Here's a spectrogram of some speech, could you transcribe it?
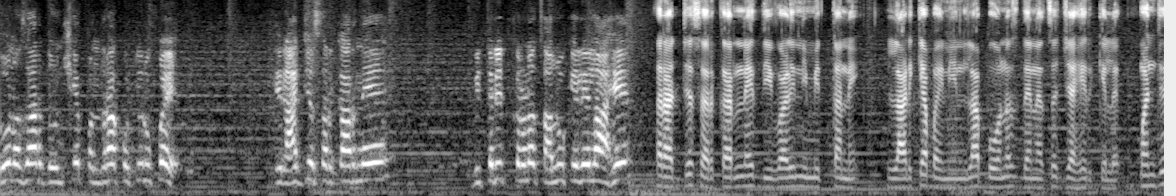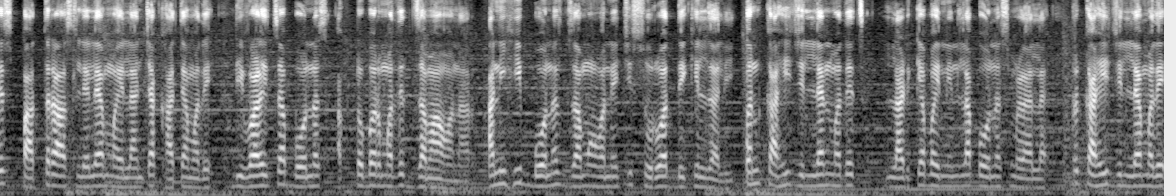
दोन हजार दोनशे पंधरा कोटी रुपये हे राज्य सरकारने वितरित करणं चालू केलेलं आहे. राज्य सरकारने दिवाळी निमित्ताने लाडक्या बहिणींना बोनस देण्याचं जाहीर केलं. म्हणजेच पात्र असलेल्या महिलांच्या खात्यामध्ये दिवाळीचा बोनस ऑक्टोबरमध्येच जमा होणार. आणि ही बोनस जमा होण्याची सुरुवात देखील झाली. पण काही जिल्ह्यांमध्येच लाडक्या बहिणींना बोनस मिळाला. तर काही जिल्ह्यामध्ये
